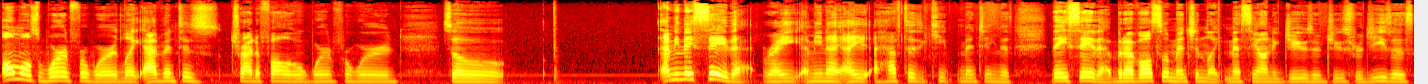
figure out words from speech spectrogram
almost word for word like Adventists try to follow word for word. So I mean, they say that, right? I mean, I, I, have to keep mentioning this. They say that, but I've also mentioned like Messianic Jews or Jews for Jesus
